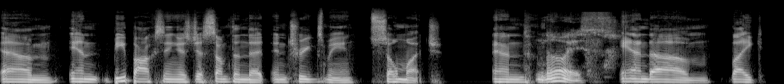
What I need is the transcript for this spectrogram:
Um, and beatboxing is just something that intrigues me so much. And nice. And um, like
